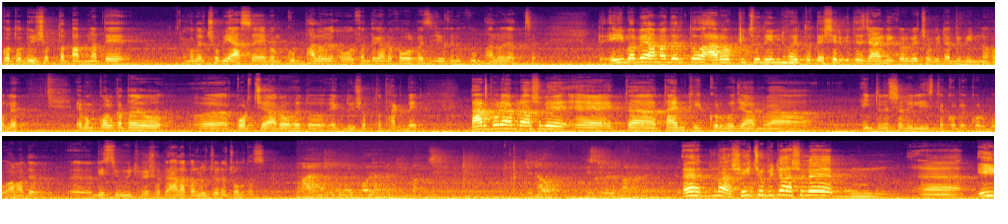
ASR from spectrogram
গত দুই সপ্তাহ পাবনাতে আমাদের ছবি আছে এবং খুব ভালো, ওখান থেকে আমরা খবর পাইছি যে ওখানে খুব ভালো যাচ্ছে। এইভাবে আমাদের তো আরও কিছুদিন হয়তো দেশের ভিতরে জার্নি করবে ছবিটা বিভিন্ন হলে এবং কলকাতায়ও করছে আরও হয়তো এক দুই সপ্তাহ থাকবে। তারপরে আমরা আসলে একটা টাইম ঠিক করব যে আমরা ইন্টারন্যাশনাল রিলিজটা কবে করব আমাদের ডিস্ট্রিবিউটরের সাথে আলাপ আলোচনা চলতেছে। হ্যাঁ না সেই ছবিটা আসলে এই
